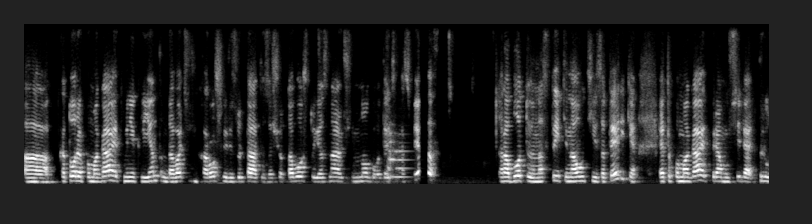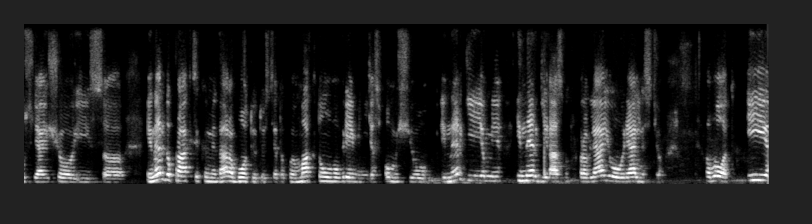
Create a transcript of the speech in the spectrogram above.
А, которая помогает мне, клиентам, давать очень хорошие результаты за счет того, что я знаю очень много вот этих аспектов, работаю на стыке науки и эзотерики, это помогает прям усилять. Плюс я еще и с э, энергопрактиками да, работаю, то есть я такой маг нового времени, я с помощью энергиями, энергии разных управляю реальностью. Вот. И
